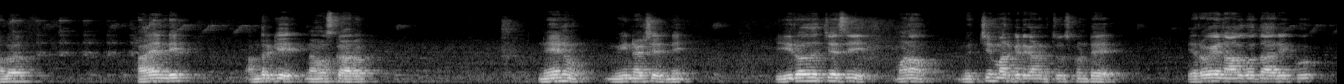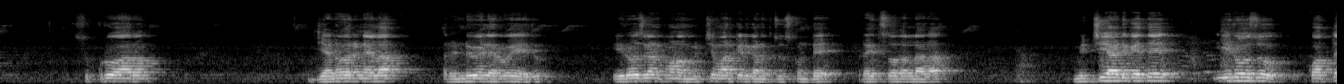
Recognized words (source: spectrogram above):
హలో. హాయ్ అండి. అందరికీ నమస్కారం. నేను మీ నర్షెడ్ని ఈరోజు వచ్చేసి మనం మిర్చి మార్కెట్ కనుక చూసుకుంటే ఇరవై నాలుగో తారీఖు శుక్రవారం జనవరి నెల రెండు వేల ఇరవై ఐదు. ఈరోజు కనుక మనం మిర్చి మార్కెట్ కనుక చూసుకుంటే రైతు సోదరులారా మిర్చి యాడికైతే ఈరోజు కొత్త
